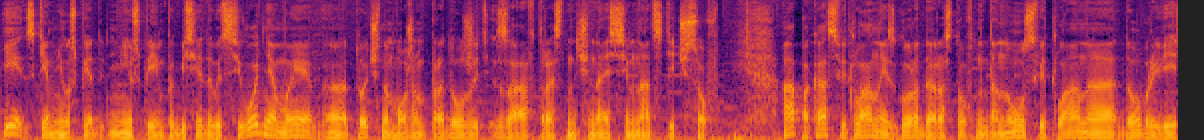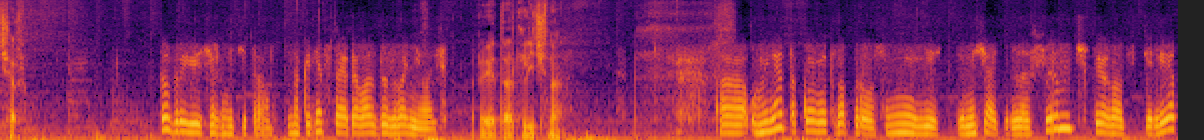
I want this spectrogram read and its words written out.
И с кем не, успе, не успеем побеседовать сегодня, мы э, точно можем продолжить завтра, начиная с 17 часов. А пока Светлана из города Ростов-на-Дону. Светлана, добрый вечер. Добрый вечер, Никита. Наконец-то я до вас дозвонилась. Это отлично. Uh, у меня такой вот вопрос. У меня есть замечательный сын, 14 лет.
